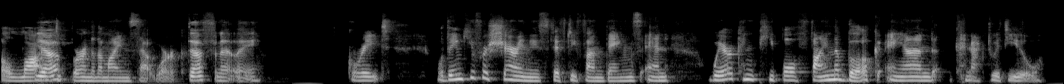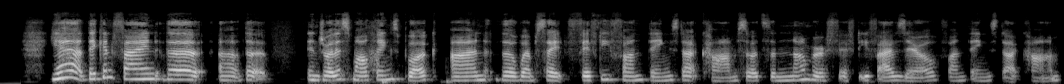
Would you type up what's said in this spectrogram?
a lot yep. deeper into the mindset work. Definitely. Great. Well thank you for sharing these 50 fun things. And where can people find the book and connect with you? Yeah, they can find the uh, the Enjoy the Small Things book on the website 50funthings.com. So it's the number 5050funthings.com.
